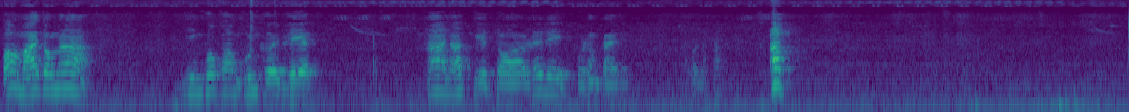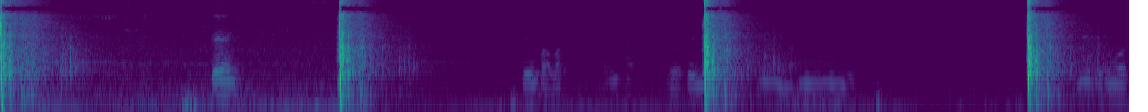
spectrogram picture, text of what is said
เป้าหมายตรงหน้า ยิงพวกความคุ้นเคยเพจห้านัดติดต่อเรดี้ปวดทำไกลกดแล้วครับอัพเก่งเก่งเปล่าวะเออเก่งนิ่งอยู่นะนิ่งนิ่งอยู่ นิ่งไปทั้งหมด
